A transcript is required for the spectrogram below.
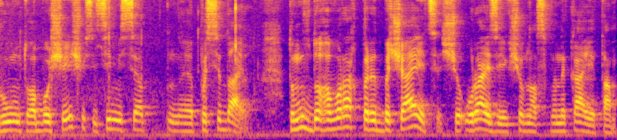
ґрунту, або ще щось, і ці місця просідають. Тому в договорах передбачається, що у разі, якщо в нас виникає там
